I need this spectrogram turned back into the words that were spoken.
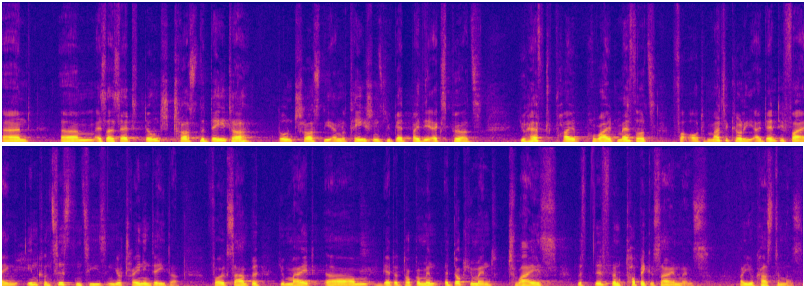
And um, as I said, don't trust the data, don't trust the annotations you get by the experts. You have to provide methods for automatically identifying inconsistencies in your training data. For example, you might um, get a document, a document twice with different topic assignments by your customers.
